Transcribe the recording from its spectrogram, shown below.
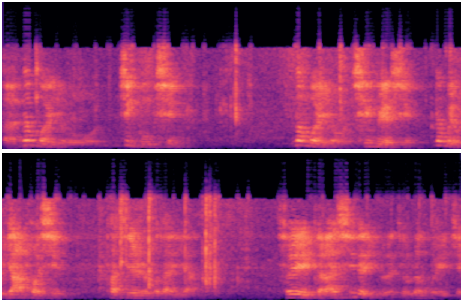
呃那么有进攻性，那么有侵略性，那么有压迫性，它其实是不太一样的。所以葛兰西的理论就认为这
